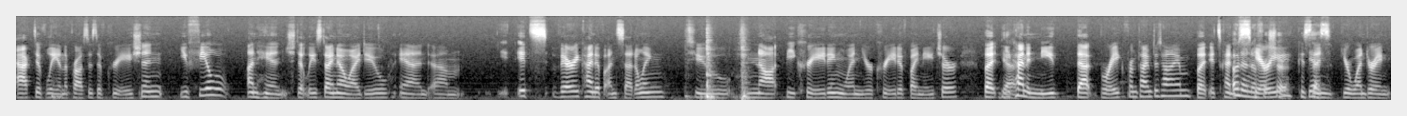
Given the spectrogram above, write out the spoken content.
actively in the process of creation, you feel unhinged. At least I know I do, and um, it's very kind of unsettling to not be creating when you're creative by nature. But Yeah. you kind of need that break from time to time. But it's kind Oh, of no, no, scary sure. because Yes. then you're wondering,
